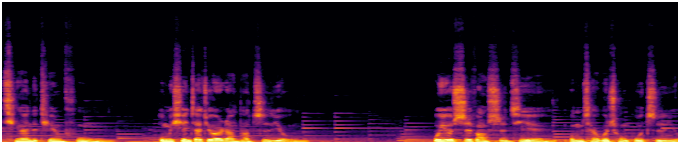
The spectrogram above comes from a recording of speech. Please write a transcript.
亲爱的天父，我们现在就要让他自由。唯有释放世界，我们才会重获自由。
